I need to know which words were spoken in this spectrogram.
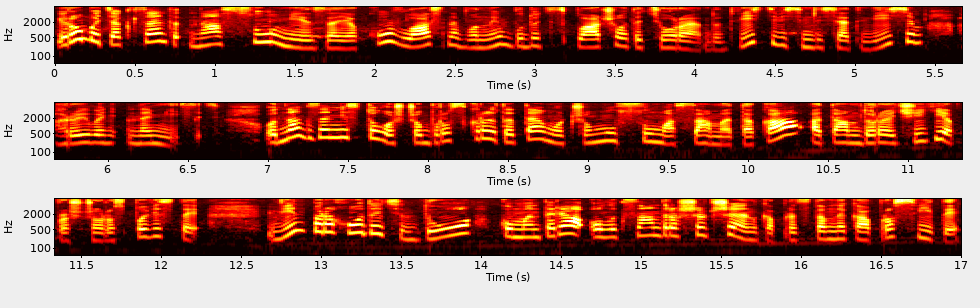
і робить акцент на сумі, за яку власне вони будуть сплачувати цю оренду 288 гривень на місяць. Однак, замість того, щоб розкрити тему, чому сума саме така, а там, до речі, є про що розповісти, він переходить до коментаря Олександра Шевченка, представника просвіти,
